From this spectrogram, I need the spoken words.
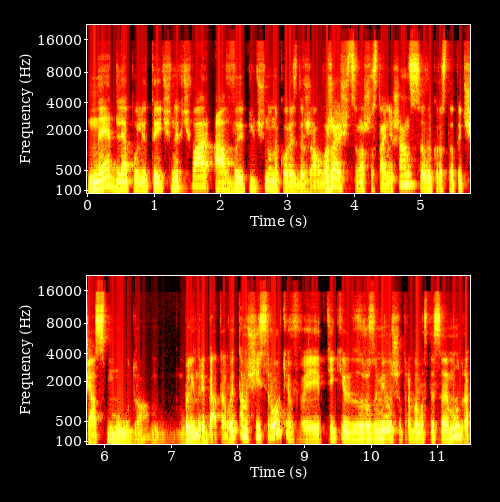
не для політичних чвар, а виключно на користь держави. Вважаю, що це наш останній шанс використати час мудро. Блін, ребята, ви там 6 років і тільки зрозуміли, що треба вести себе мудро.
